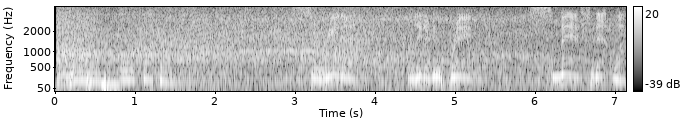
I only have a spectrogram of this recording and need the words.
Osaka. Serena will need a new frame. Smash that one.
